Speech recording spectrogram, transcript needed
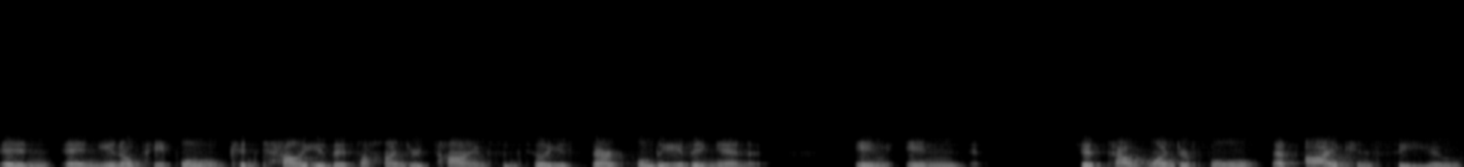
And and you know, people can tell you this a hundred times until you start believing in it. In in just how wonderful that I can see you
